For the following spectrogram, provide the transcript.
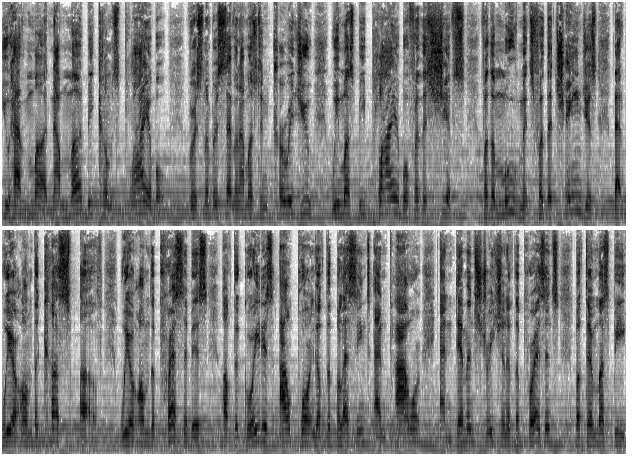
you have mud. Now, mud becomes pliable. Verse number seven I must encourage you, we must be pliable for the shifts, for the movements, for the changes that we are on the cusp of. We are on the precipice of the greatest outpouring of the blessings and power and demonstration of the presence, but there must be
